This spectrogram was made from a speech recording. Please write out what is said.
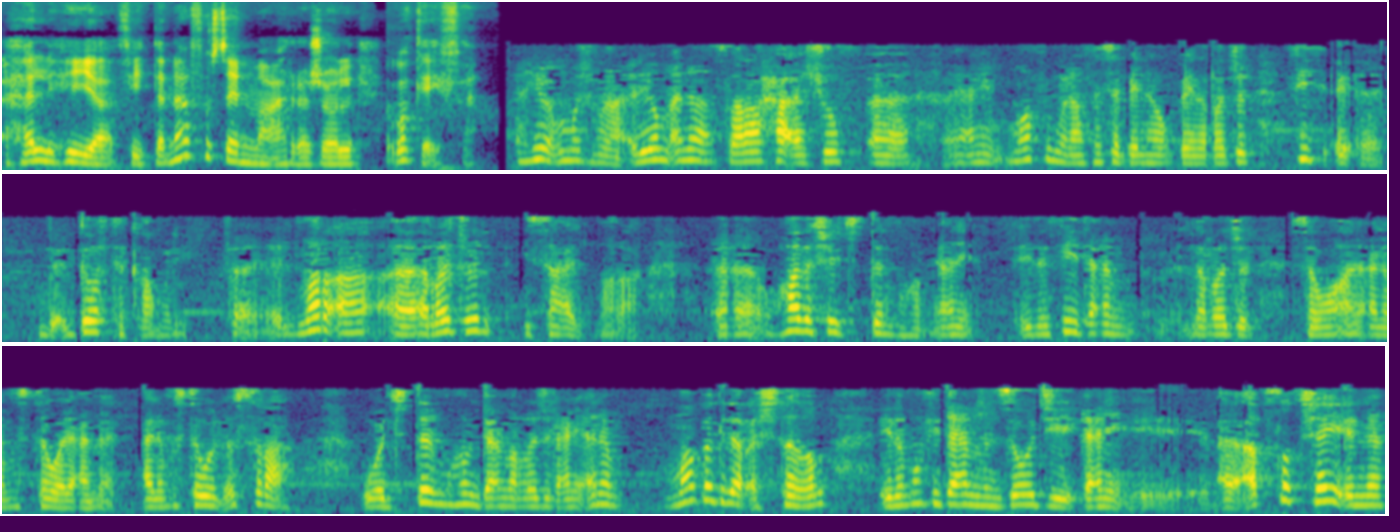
هل هي في تنافس مع الرجل وكيف. هي منافسة. اليوم أنا صراحة أشوف آه، يعني ما في منافسة بينها وبين الرجل في آه، دور تكاملي. فالمرأة آه، الرجل يساعد المرأة وهذا شيء جدا مهم. يعني إذا في دعم للرجل سواء على مستوى العمل على مستوى الأسرة وجدا مهم دعم الرجل. يعني أنا ما بقدر أشتغل إذا ما في دعم من زوجي. يعني أبسط شيء إنه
